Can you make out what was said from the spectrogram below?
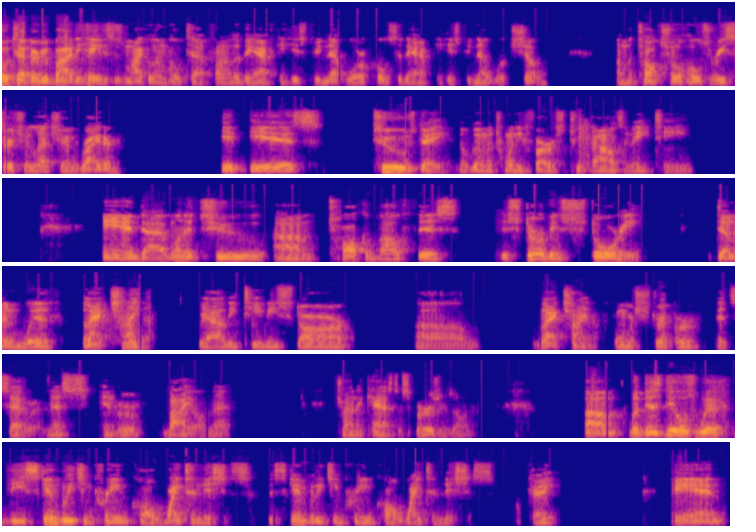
Hotep, everybody. Hey, this is Michael Imhotep, founder of the African History Network, host of the African History Network show. I'm a talk show host, researcher, lecturer, and writer. It is Tuesday, November 21st, 2018. And I wanted to um, talk about this disturbing story dealing with Blac Chyna, reality TV star, um, Blac Chyna, former stripper, etc. And that's in her bio. Not trying to cast aspersions on it. Um, but this deals with the skin bleaching cream called Whitenicious. The skin bleaching cream called Whitenicious. Okay. And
